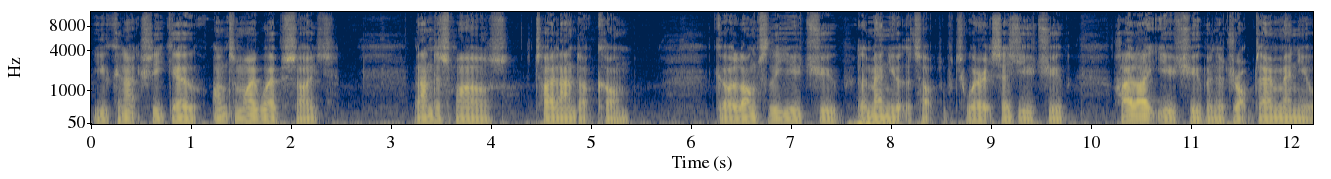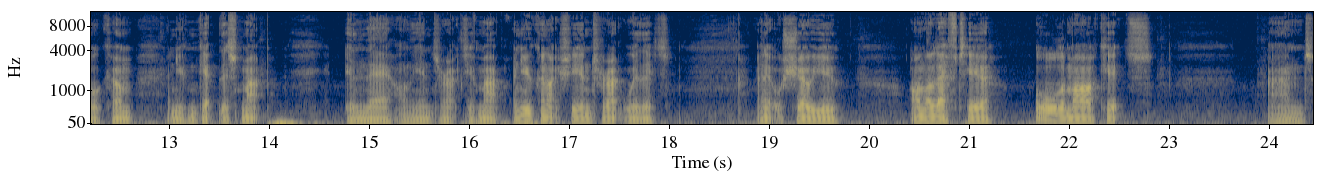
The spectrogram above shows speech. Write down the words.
you can actually go onto my website landersmilesthailand.com go along to the YouTube the menu at the top to where it says YouTube highlight YouTube and the drop down menu will come and you can get this map in there on the interactive map and you can actually interact with it. And it will show you on the left here all the markets and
